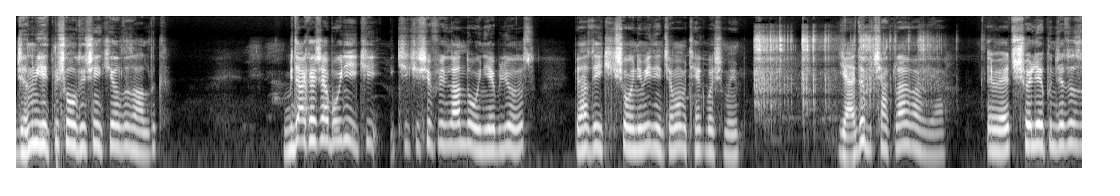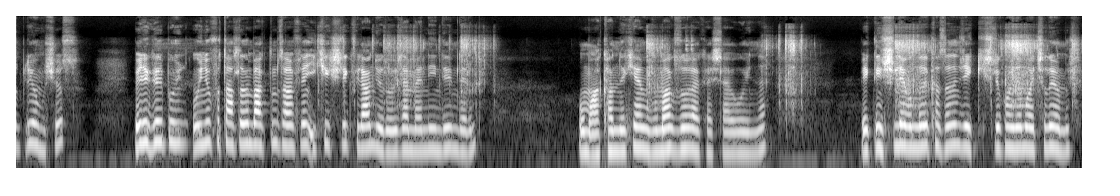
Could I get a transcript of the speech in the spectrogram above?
Canım 70 olduğu için 2 yıldız aldık. Bir de arkadaşlar bu oyunu 2 iki kişi falan da oynayabiliyoruz. Biraz da iki kişi oynamayı deneyeceğim ama tek başımayım. Yerde bıçaklar var ya. Evet şöyle yapınca da zıplıyormuşuz. Böyle garip oyun, oyunun fotoğraflarına baktığım zaman falan iki kişilik falan diyordu. O yüzden ben de indireyim dedim. Oğlum arkamdaki hem vurmak zor arkadaşlar bu oyunda. Bekleyin şu level'ları kazanınca iki kişilik oynama açılıyormuş.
